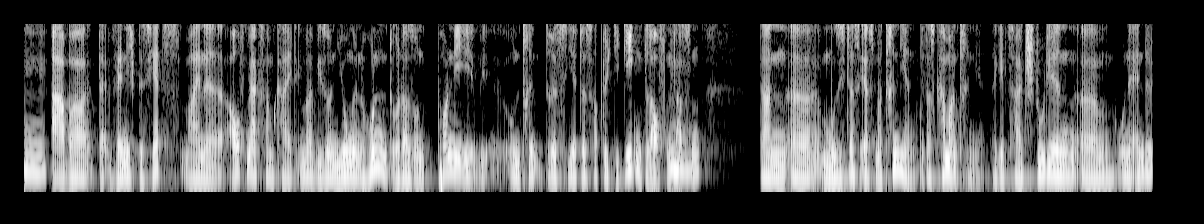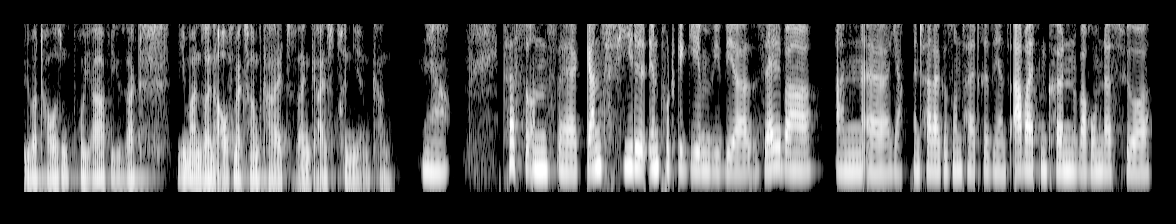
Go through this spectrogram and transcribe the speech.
Hm. Aber da, wenn ich bis jetzt meine Aufmerksamkeit immer wie so einen jungen Hund oder so ein Pony undressiertes habe durch die Gegend laufen hm. lassen, dann äh, muss ich das erstmal trainieren. Und das kann man trainieren. Da gibt's halt Studien ähm, ohne Ende, über 1000 pro Jahr, wie gesagt, wie man seine Aufmerksamkeit, seinen Geist trainieren kann. Ja, jetzt hast du uns äh, ganz viel Input gegeben, wie wir selber an äh, ja, mentaler Gesundheit, Resilienz arbeiten können, warum das für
